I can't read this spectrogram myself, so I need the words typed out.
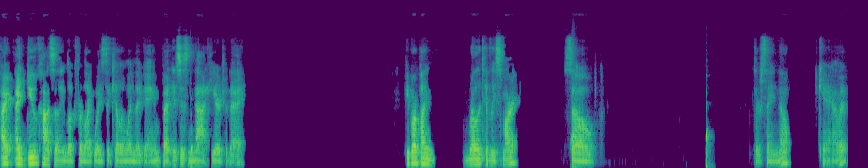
I I do constantly look for like ways to kill and win the game, but it's just not here today. People are playing relatively smart, so they're saying no, you can't have it.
